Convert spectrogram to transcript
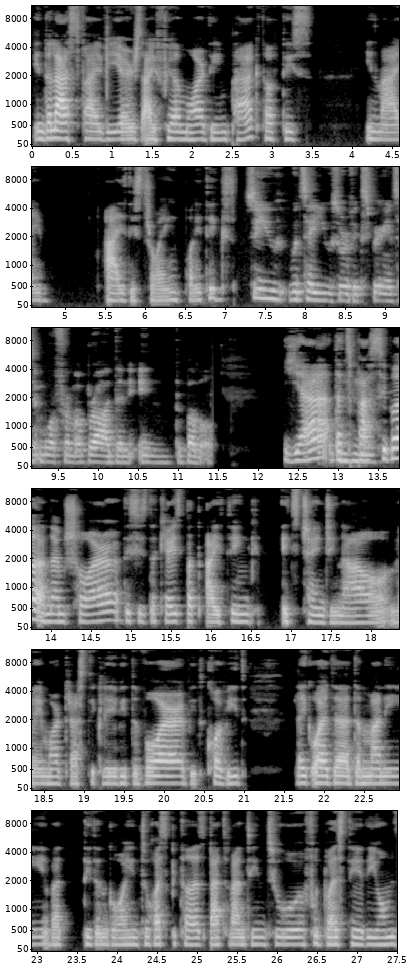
In the last five years, I feel more the impact of this in my eyes destroying politics. So you would say you sort of experience it more from abroad than in the bubble. Yeah, that's Mhm. possible, and I'm sure this is the case, but I think it's changing now way more drastically with the war, with COVID. Like all the, the money that didn't go into hospitals but went into football stadiums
